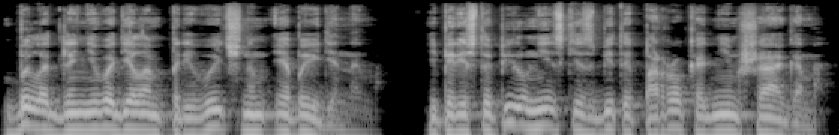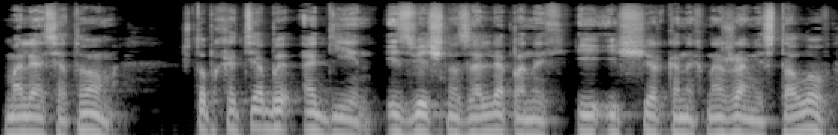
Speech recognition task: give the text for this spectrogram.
было для него делом привычным и обыденным. И переступил низкий сбитый порог одним шагом, молясь о том, чтобы хотя бы один из вечно заляпанных и исчерканных ножами столов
